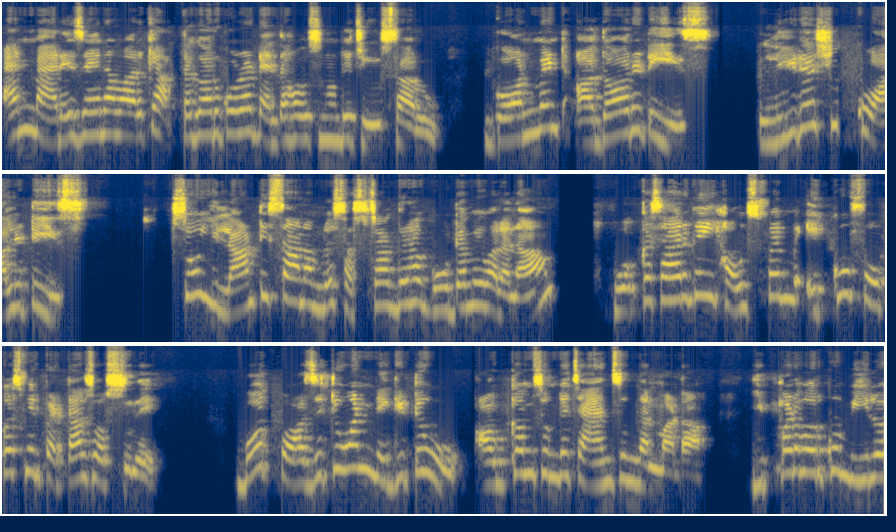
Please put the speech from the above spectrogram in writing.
అండ్ మ్యారేజ్ అయిన వారికి అత్తగారు కూడా టెన్త్ హౌస్ నుండి చూస్తారు. Government authorities leadership qualities. So ఇలాంటి స్థానంలో షష్టాగ్రహ కూటమి వలన ఒక్కసారిగా ఈ హౌస్ పై ఎక్కువ ఫోకస్ మీరు పెట్టాల్సి వస్తుంది. Both positive and negative outcomes ఉండే ఛాన్స్ ఉందన్నమాట. ఇప్పటి వరకు మీలో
